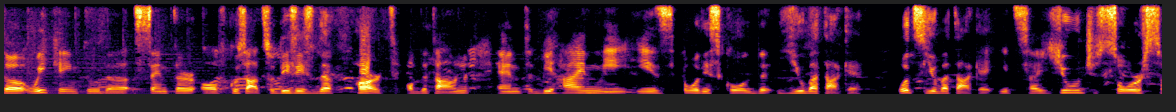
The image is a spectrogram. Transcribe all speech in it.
So we came to the center of Kusatsu. This is the heart of the town, and behind me is what is called Yubatake. What's Yubatake? It's a huge source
